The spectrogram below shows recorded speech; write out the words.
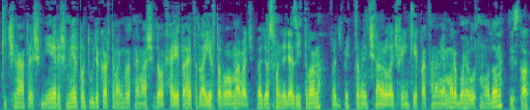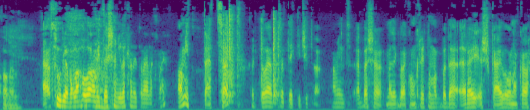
kicsinálta, és miért, és miért pont úgy akarta megmutatni a másik dolog helyét, ahelyett, hogy leírta volna, vagy, vagy azt mondja, hogy ez itt van, vagy mit tudom én, csinál róla egy fényképet, hanem ilyen mara bonyolult módon. Tiszta Aquaman. Elszúrja valahol, amit teljesen véletlenül találnak meg. Amit tetszett, hogy tovább vezették kicsit, amint ebbe se megyek bele konkrétumokba, de Rey és Kylo-nak a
